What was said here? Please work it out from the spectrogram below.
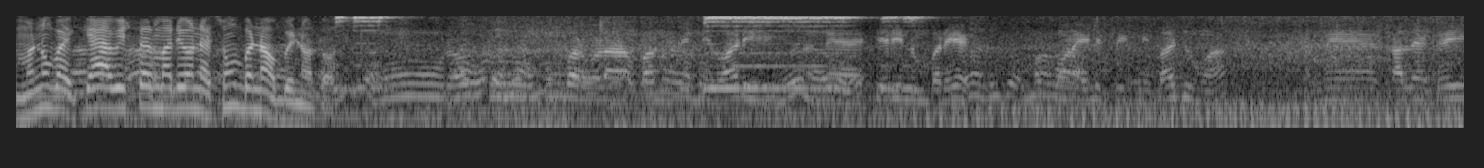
મનુભાઈ, કયા વિસ્તારમાં રહ્યો ને શું બનાવ બન્યો તો? હું રહું છું કુંભારવાડા વાડી શેરી નંબર એક ઇલેક્ટ્રિકની બાજુમાં અને કાલે ગઈ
